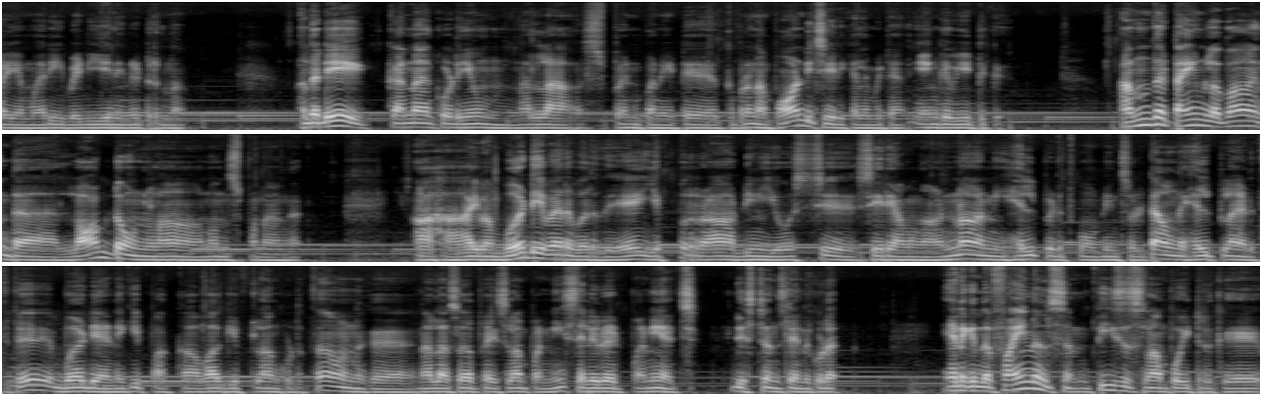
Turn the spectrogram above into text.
பையன் மாதிரி வெளியே நின்றுட்டு இருந்தான். அந்த டே கண்ணா கூடயும் நல்லா ஸ்பெண்ட் பண்ணிவிட்டு அதுக்கப்புறம் நான் பாண்டிச்சேரி கிளம்பிட்டேன் எங்கள் வீட்டுக்கு. அந்த டைமில் தான் இந்த லாக்டவுன்லாம் அனௌன்ஸ் பண்ணாங்க. ஆஹா இவன் பர்த்டே வேறு வருது எப்பட்றா அப்படின்னு யோசிச்சு சரி அவங்க அண்ணா நீ ஹெல்ப் எடுத்துப்போம் அப்படின்னு சொல்லிட்டு அவங்க ஹெல்ப்லாம் எடுத்துகிட்டு பர்த்டே அன்னைக்கு பக்காவாக கிஃப்ட்லாம் கொடுத்து அவனுக்கு நல்லா சர்ப்ரைஸ்லாம் பண்ணி செலிப்ரேட் பண்ணியாச்சு டிஸ்டன்ஸ்லேருந்து கூட. எனக்கு இந்த ஃபைனல் செம் தீசஸ்லாம் போயிட்டுருக்கு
